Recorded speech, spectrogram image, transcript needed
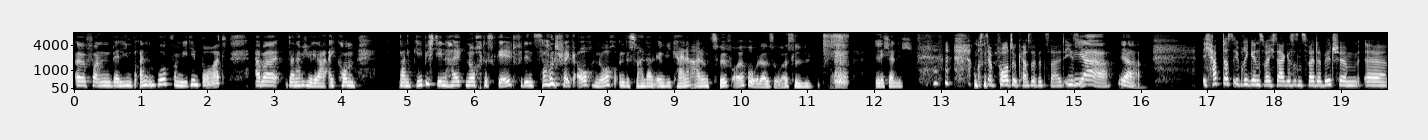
äh, von Berlin-Brandenburg, vom Medienboard. Aber dann habe ich mir gedacht, ey komm, dann gebe ich denen halt noch das Geld für den Soundtrack auch noch. Und es waren dann irgendwie, keine Ahnung, zwölf Euro oder sowas. Pff lächerlich. Aus der Portokasse bezahlt, easy. Ja, ja. Ich habe das übrigens, weil ich sage, es ist ein zweiter Bildschirm, äh,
